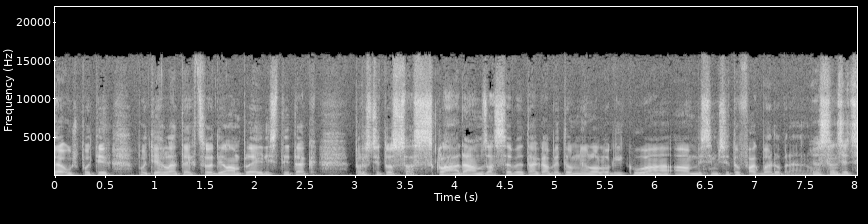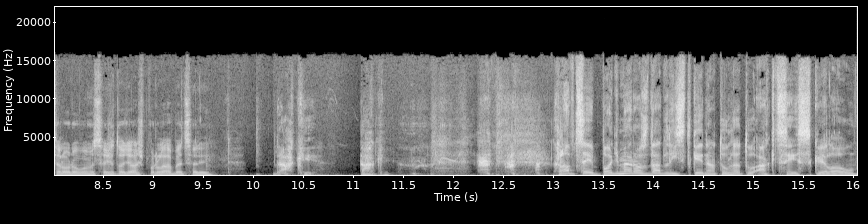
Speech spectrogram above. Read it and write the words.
já už po těch, po těch letech, co dělám playlisty, tak prostě to sa- skládám za sebe tak, aby to mělo logiku a, a myslím si, to fakt bude dobré, no. Já jsem si celou dobu myslel, že to děláš podle abecedy. Taky, taky. Chlapci, pojďme rozdat lístky na tuhle tu akci skvělou,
